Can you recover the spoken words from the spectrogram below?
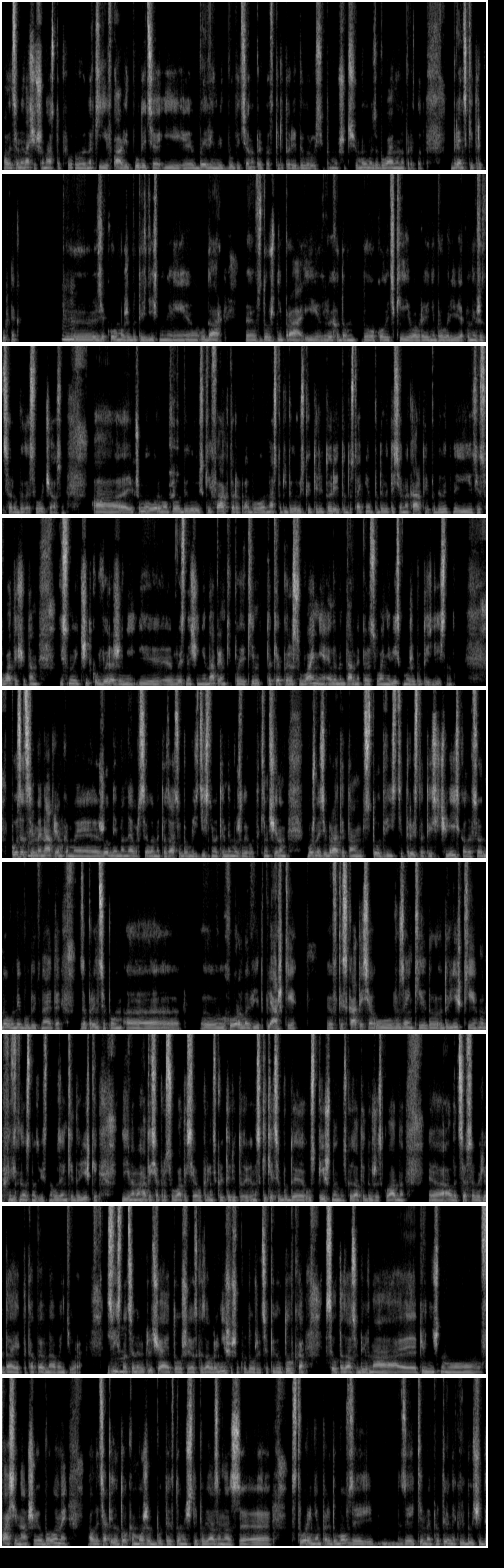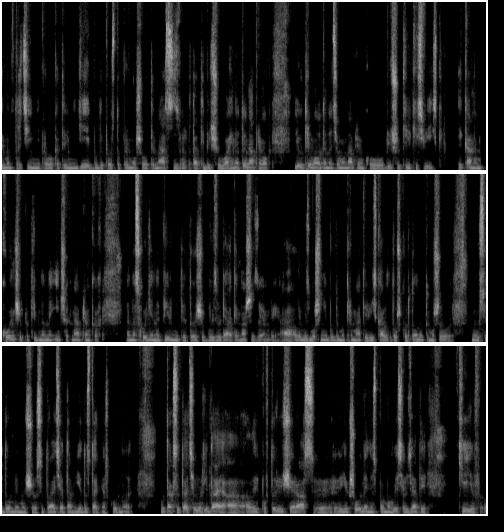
Але це не значить, що наступ е, на Київ а відбудеться, і е, б він відбудеться, наприклад, з території Білорусі. Тому що чому ми забуваємо, наприклад, Брянський трикутник, е, з якого може бути здійснений удар вздовж Дніпра і з виходом до околиць Києва в районі Броварів, як вони вже це робили свого часу. А якщо ми говоримо про білоруський фактор або наступ з білоруської території, то достатньо подивитися на карту і подивити і з'ясувати, що там існують чітко виражені і визначені напрямки, по яким таке пересування, елементарне пересування військ може бути здійснено. Поза цими напрямками жодний маневр силами та засобами здійснювати неможливо. Таким чином можна зібрати там 100, 200, 300 тисяч військ, але все одно вони будуть, знаєте, за принципом е- е- горла від пляшки. Втискатися у вузенькі до- доріжки, ну відносно, звісно, вузенькі доріжки, і намагатися просуватися українською територією. Наскільки це буде успішно, ну сказати дуже складно, е, але це все виглядає як така певна авантюра. Звісно, це не виключає того, що я сказав раніше, що продовжується підготовка сил та засобів на е, північному фасі нашої оборони, але ця підготовка може бути в тому числі пов'язана з е, створенням передумов, за, за якими противник, ведучи демонстраційні провокативні дії, буде просто примушувати нас звертати більше уваги на той напрямок і утримувати на цьому напрямку більшу кількість військ. Яка нам конче потрібна на інших напрямках на сході, на півдні для того, щоб визволяти наші землі. Але ми змушені будемо тримати війська вздовж кордону, тому що ми усвідомлюємо, що ситуація там є достатньо складною. Отак ситуація виглядає. Але повторюю ще раз: е, якщо вони не спромоглися взяти Київ е,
